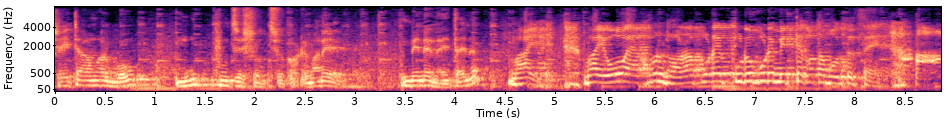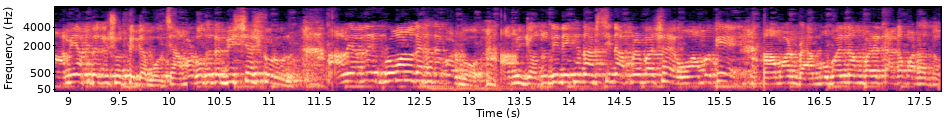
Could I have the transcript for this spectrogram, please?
সেটা আমার বউ মুখ পুজে সহ্য করে। মানে মেনে নেয় তাই না? ভাই ভাই ও এখন ধরা পড়ে পুরোপুরি মিথ্যে কথা বলতেছে। আমি আপনাকে সত্যিটা বলছি আমার কথাটা বিশ্বাস করুন। আমি আপনাকে প্রমাণও দেখাতে পারব। আমি যতদিন এখানে আসছি না আপনার বাসায় ও আমাকে আমার মোবাইল নাম্বারে টাকা পাঠাতো।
